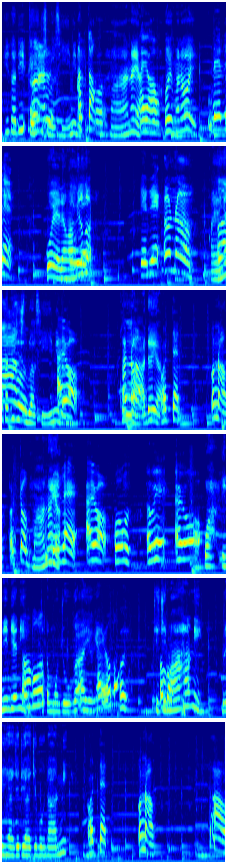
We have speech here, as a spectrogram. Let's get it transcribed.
Ini tadi kayaknya di sebelah sini dah. Otong. Mana ya? Ayo. Woi, mana, woi? Dede. Woi, ada yang ngambil nggak? Dede. Ano? Kayaknya tadi di sebelah sini Ayo. dah. Kok nggak ada ya? Otet. Ano? Otong. Mana ya? Dede. Ayo. Uh, awi. Ayo. Wah, ini dia nih. Ambu. Ketemu juga akhirnya. Ayo. Cincin Ambu. mahal nih. Belinya aja di Haji Bundani. Otet. Ano? Kau.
